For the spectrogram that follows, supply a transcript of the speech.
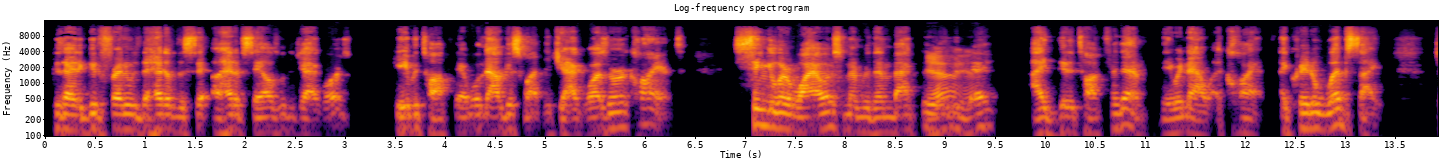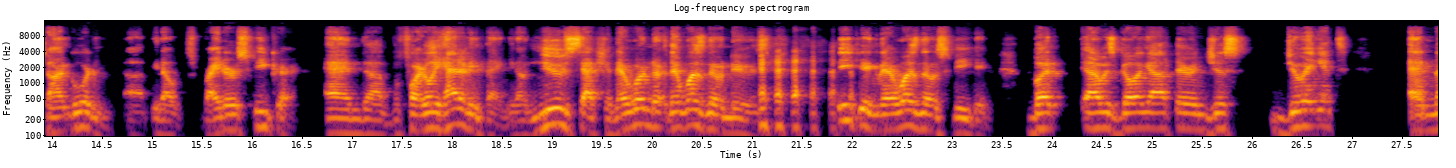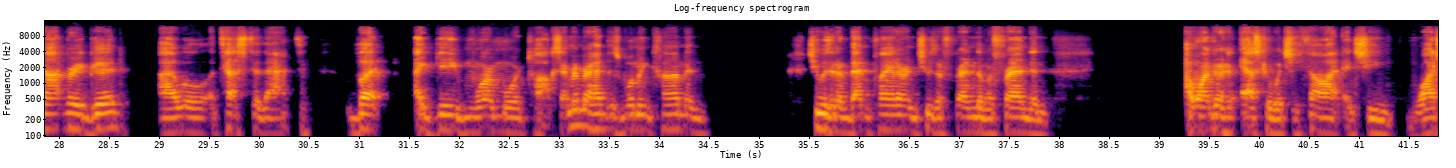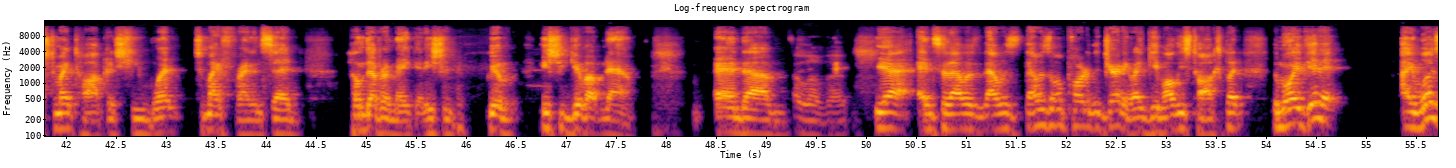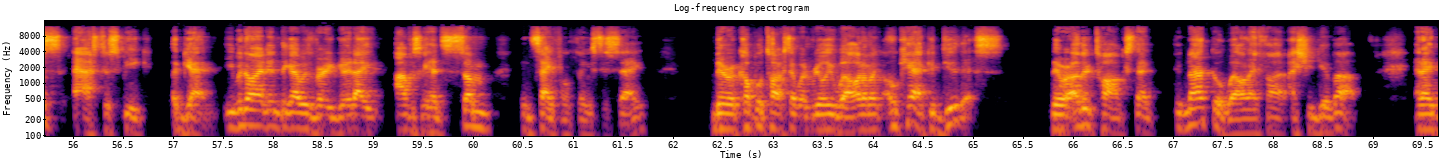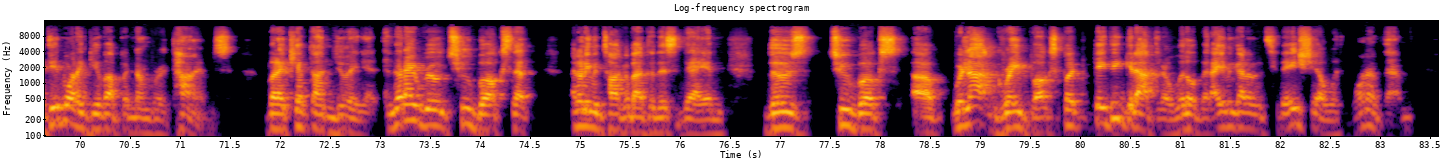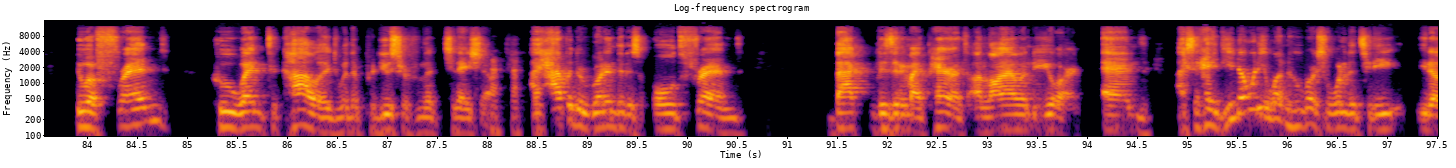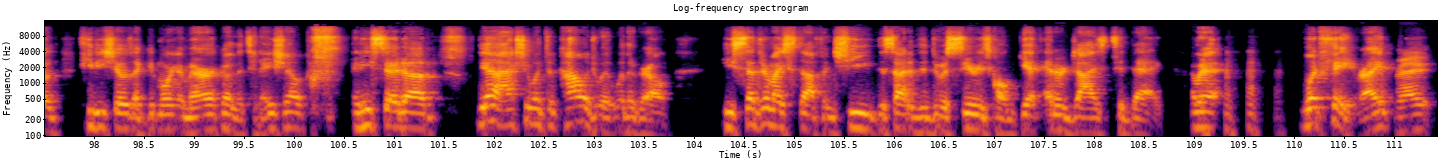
because I had a good friend who was the head of the uh, head of sales with the Jaguars gave a talk there. Well, now guess what? The Jaguars are a client. Cingular Wireless, remember them back then? Yeah, the yeah. day? I did a talk for them. They were now a client. I created a website. John Gordon, uh, you know, writer, speaker, and uh, before I really had anything, you know, news section. There were no, there was no news. speaking, there was no speaking. But I was going out there and just doing it, and not very good. I will attest to that. But I gave more and more talks. I remember I had this woman come and she was an event planner and she was a friend of a friend. And I I wanted to ask her what she thought, and she watched my talk, and she went to my friend and said, "He'll never make it. He should give. He should give up now." And um, I love that. Yeah, and so that was that was that was all part of the journey, right? Gave all these talks, but the more I did it, I was asked to speak again, even though I didn't think I was very good. I obviously had some insightful things to say. There were a couple of talks that went really well, and I'm like, okay, I could do this. There were other talks that did not go well, and I thought I should give up. And I did want to give up a number of times, but I kept on doing it. And then I wrote two books that I don't even talk about to this day. And those two books uh, were not great books, but they did get out there a little bit. I even got on the Today Show with one of them through a friend who went to college with a producer from the Today Show. I happened to run into this old friend back visiting my parents on Long Island, New York. And I said, Hey, do you know anyone who works for one of the TV, you know, TV shows like Good Morning America, the Today Show? And he said, uh, Yeah, I actually went to college with, with a girl. He sent her my stuff and she decided to do a series called Get Energized Today. I mean, what fate, right? Right.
